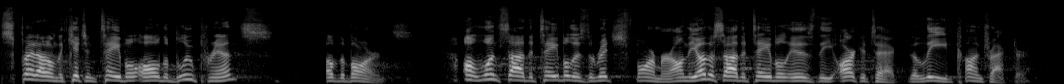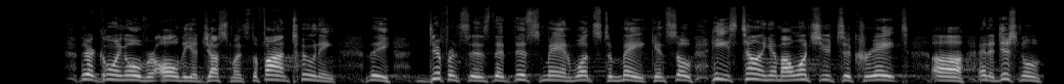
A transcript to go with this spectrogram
Spread out on the kitchen table all the blueprints of the barns. On one side of the table is the rich farmer. On the other side of the table is the architect, the lead contractor. They're going over all the adjustments, the fine tuning, the differences that this man wants to make. And so he's telling him, I want you to create uh, an additional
